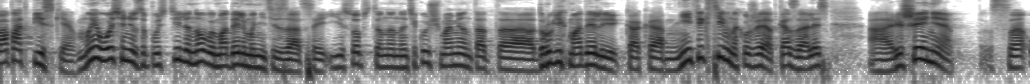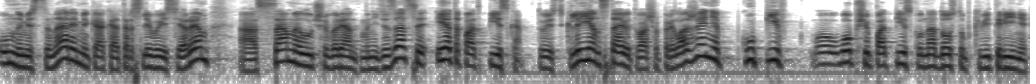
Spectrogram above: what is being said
По подписке. Мы осенью запустили новую модель монетизации. И, собственно, на текущий момент от а, других моделей, как а, неэффективных, уже отказались. А, решение с умными сценариями, как и отраслевые CRM, а, самый лучший вариант монетизации – это подписка. То есть клиент ставит ваше приложение, купив общую подписку на доступ к витрине.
